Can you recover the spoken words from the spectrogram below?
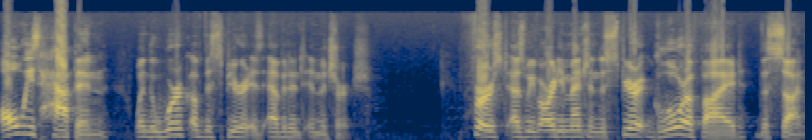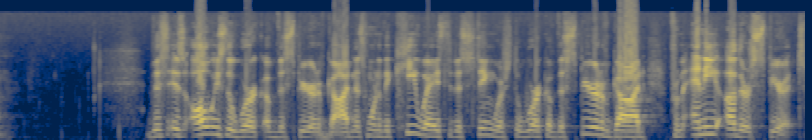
always happen when the work of the Spirit is evident in the church. First, as we've already mentioned, the Spirit glorified the Son. This is always the work of the Spirit of God, and it's one of the key ways to distinguish the work of the Spirit of God from any other spirit.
